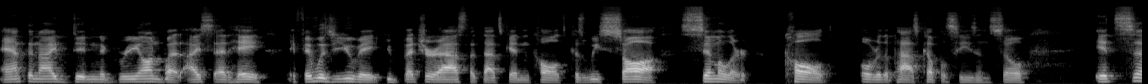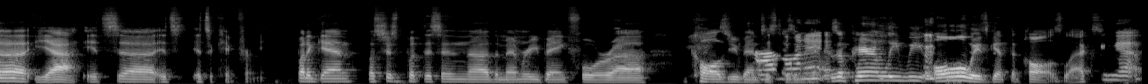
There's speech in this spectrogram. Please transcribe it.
Anthony I didn't agree on, but I said, hey, if it was Juve, you bet your ass that that's getting called because we saw similar called over the past couple seasons. So it's uh yeah, it's uh it's it's a kick for me. But again, let's just put this in uh, the memory bank for uh calls Juventus because apparently we always get the calls, Lex. Yeah,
